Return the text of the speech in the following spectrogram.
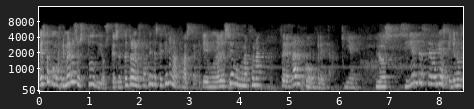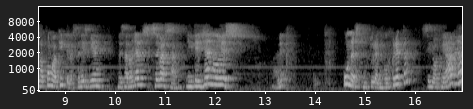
Esto como primeros estudios que se centran en los pacientes que tienen afasia, que tienen una lesión en una zona cerebral concreta. Bien. Las siguientes teorías, que yo no os la pongo aquí, que las tenéis bien desarrolladas, se basan en que ya no es una estructura en concreta, sino que habla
